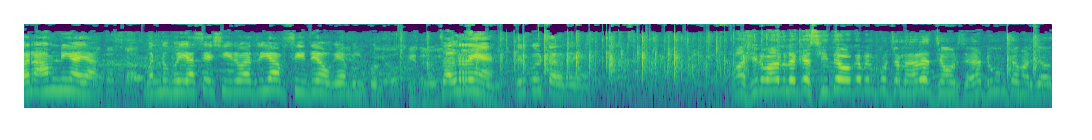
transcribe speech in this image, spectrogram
आराम नहीं आया। मन्नू भैया से आशीर्वाद लिया अब सीधे हो गए बिल्कुल। चल रहे हैं बिल्कुल चल रहे हैं। आशीर्वाद लेके सीधे होके बिल्कुल चल रहे ज़ोर से है डूब के मर जाओ।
